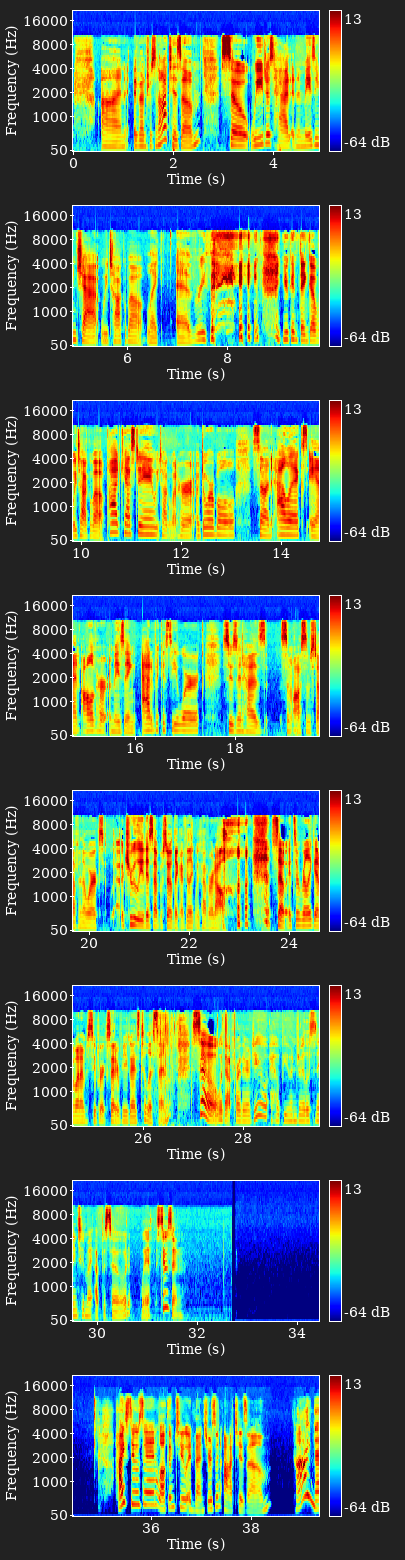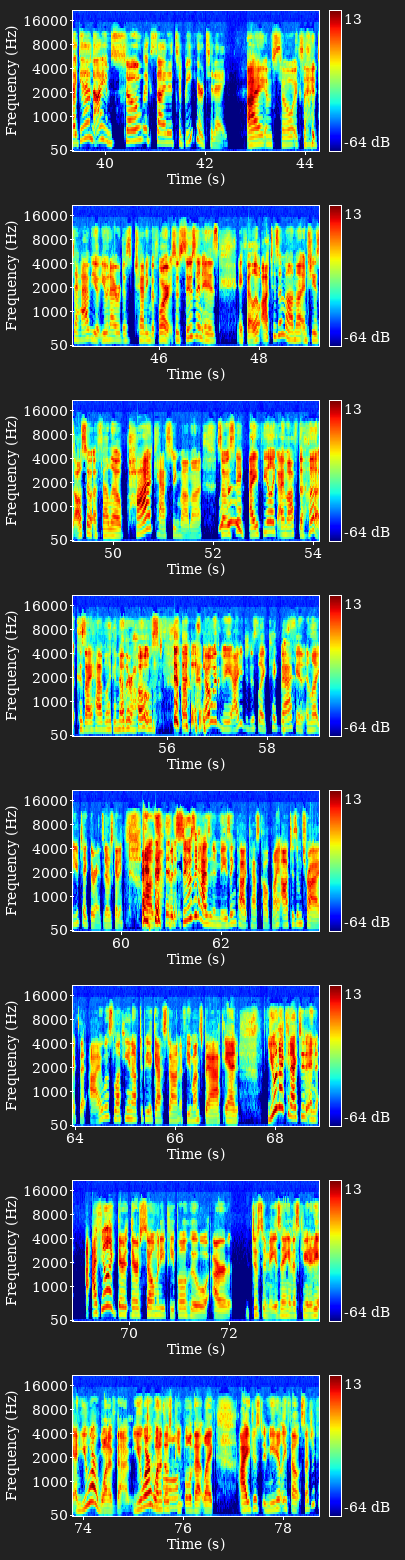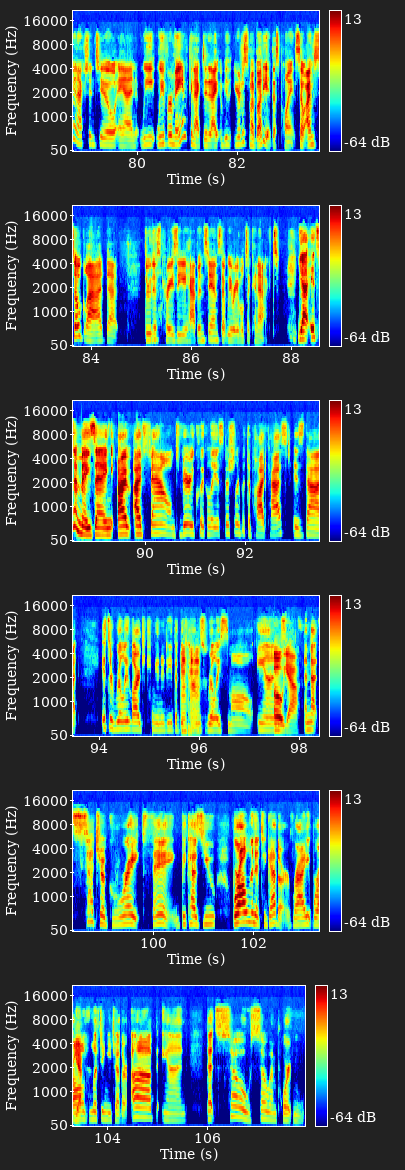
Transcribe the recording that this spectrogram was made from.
on Adventures in Autism. So we just had an amazing chat. We talk about like everything you can think of. We talk about podcasting, we talk about her adorable son, Alex, and all of her amazing advocacy work. Susan has some awesome stuff in the works. Uh, truly, this episode, like, I feel like we cover it all. so, it's a really good one. I'm super excited for you guys to listen. So, without further ado, I hope you enjoy listening to my episode with Susan. Hi, Susan. Welcome to Adventures in Autism. Hi, Megan. I am so excited to be here today. I am so excited to have you. You and I were just chatting before. So, Susan is a fellow autism mama, and she is also a fellow podcasting mama. So, I was saying, I feel like I'm off the hook because I have like another host uh, go with me. I get to just like kick back and, and let you take the reins. No, I'm just kidding. Um, but Susan has an amazing podcast called My Autism Tribe that I was lucky enough to be a guest on a few months back. And you and I connected, and I feel like there there are so many people who are just amazing in this community and you are one of them. You are one of those people that like i just immediately felt such a connection to and we we've remained connected i, I mean, you're just my buddy at this point. So i'm so glad that through this crazy happenstance that we were able to connect. Yeah it's amazing. I've i've found very quickly especially with the podcast is that it's a really large community that mm-hmm. becomes mm-hmm. really small and oh yeah and that's such a great thing because you we're all in it together right we're all yeah. lifting each other up and that's so so important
